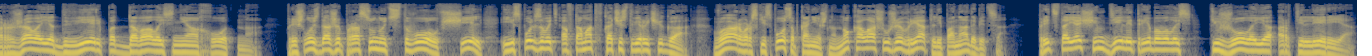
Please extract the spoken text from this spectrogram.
Ржавая дверь поддавалась неохотно. Пришлось даже просунуть ствол в щель и использовать автомат в качестве рычага. Варварский способ, конечно, но калаш уже вряд ли понадобится. В предстоящем деле требовалась тяжелая артиллерия.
